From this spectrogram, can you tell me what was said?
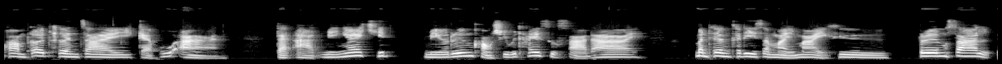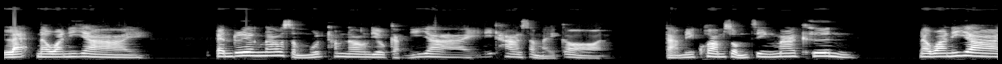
ความเพลิดเพลินใจแก่ผู้อ่าน แต่อาจมีแง่คิดมีเรื่องของชีวิตให้ศึกษาได้ บันเทิงคดีสมัยใหม่คือ เรื่องสั้นและนวนิยาย เป็นเรื่องเล่าสมมุติทำนองเดียวกับนิยาย นิทานสมัยก่อน แต่มีความสมจริงมากขึ้น นวนิยาย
